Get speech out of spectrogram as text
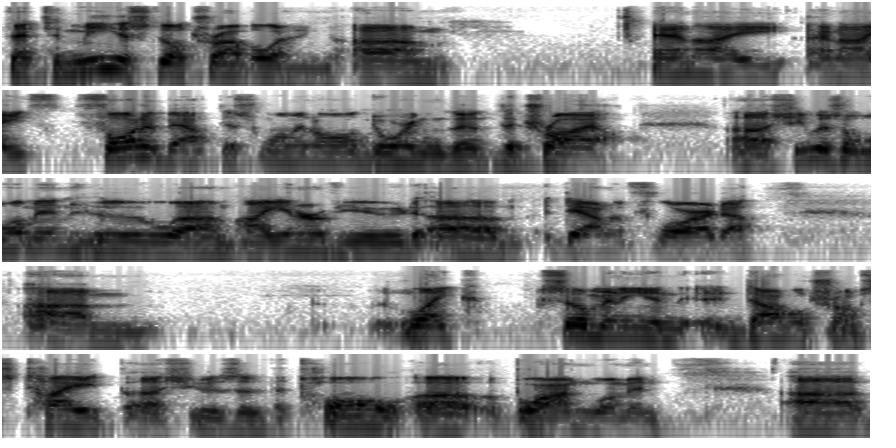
that to me is still troubling. Um, and I and I thought about this woman all during the the trial. Uh, she was a woman who um, I interviewed um, down in Florida. Um, like so many in Donald Trump's type, uh, she was a, a tall, uh, blonde woman. Uh,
